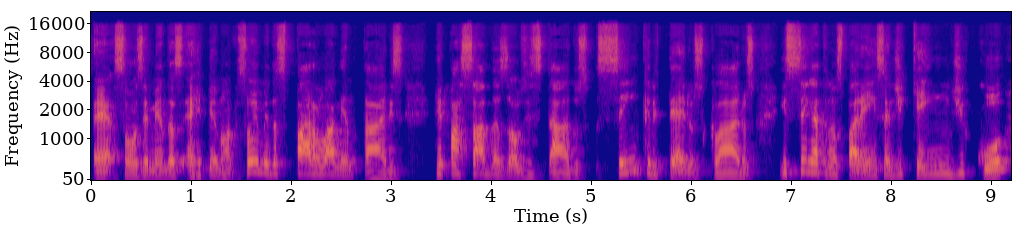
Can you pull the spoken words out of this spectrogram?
é, são as emendas RP9. São emendas parlamentares repassadas aos estados sem critérios claros e sem a transparência de quem indicou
